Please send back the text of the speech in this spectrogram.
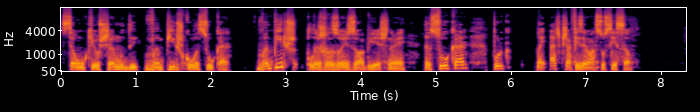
São o que eu chamo de vampiros com açúcar. Vampiros, pelas razões óbvias, não é? Açúcar, porque, bem, acho que já fizeram a associação.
